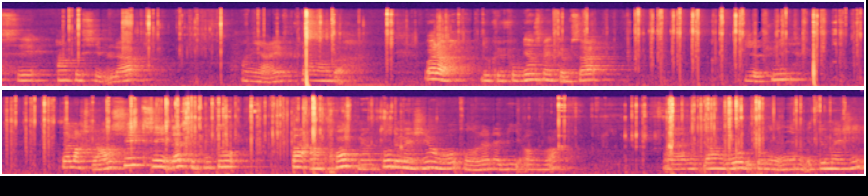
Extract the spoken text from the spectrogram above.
c'est impossible. Là, on y arrive clairement pas. Voilà, donc il faut bien se mettre comme ça. J'appuie. Ça marche pas. Ensuite, là, c'est plutôt pas un prank, mais un tour de magie en gros. Bon, là, la bille, au revoir. Voilà, donc là en gros, le tour de magie,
